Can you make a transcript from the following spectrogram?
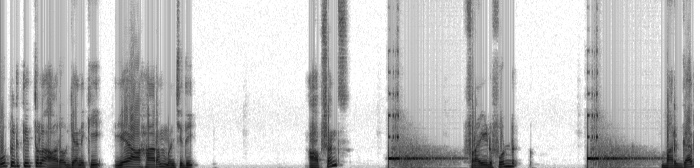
ఊపిరితిత్తుల ఆరోగ్యానికి ఏ ఆహారం మంచిది? Options. Fried food. Burger.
